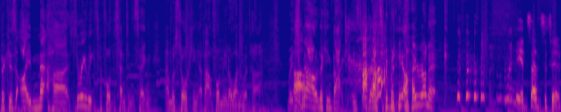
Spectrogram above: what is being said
because I met her three weeks before the sentencing and was talking about Formula One with her, which Ah. now, looking back, is relatively ironic. really insensitive.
